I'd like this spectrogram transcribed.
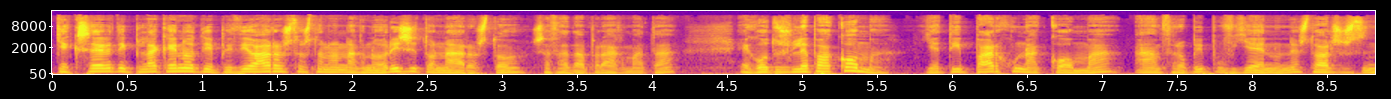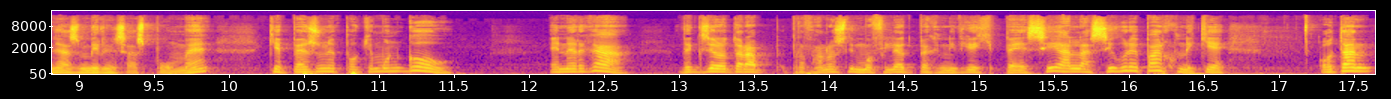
και ξέρετε, η πλάκα είναι ότι επειδή ο άρρωστος τον αναγνωρίζει τον άρρωστο σε αυτά τα πράγματα, εγώ τους βλέπω ακόμα. Γιατί υπάρχουν ακόμα άνθρωποι που βγαίνουν στο άρρωστο της Νέας Μύρνης, ας πούμε, και παίζουν Pokémon Go. Ενεργά. Δεν ξέρω τώρα, προφανώς η δημοφιλία του παιχνιδιού έχει πέσει, αλλά σίγουρα υπάρχουν. Και όταν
